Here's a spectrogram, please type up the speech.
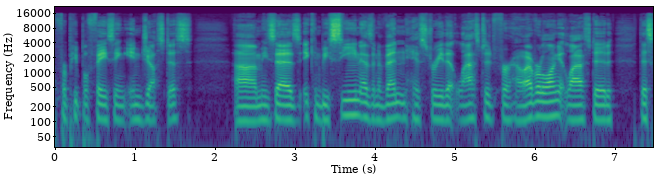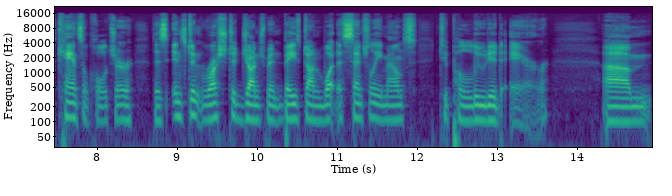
for people facing injustice. Um, he says it can be seen as an event in history that lasted for however long it lasted. This cancel culture, this instant rush to judgment based on what essentially amounts to polluted air. Um,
